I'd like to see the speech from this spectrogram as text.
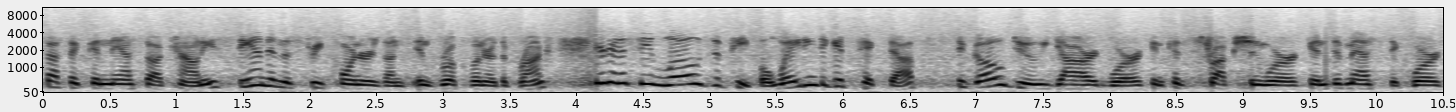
Suffolk and Nassau counties, stand in the street corners on, in Brooklyn or the Bronx. You're going to see loads of people waiting to get picked up to go do yard work and construction work and domestic work.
